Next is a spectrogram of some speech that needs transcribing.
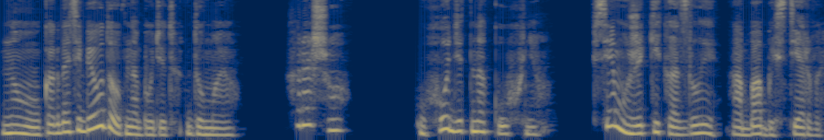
Ну, когда тебе удобно будет, думаю. Хорошо. Уходит на кухню. Все мужики козлы, а бабы стервы.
